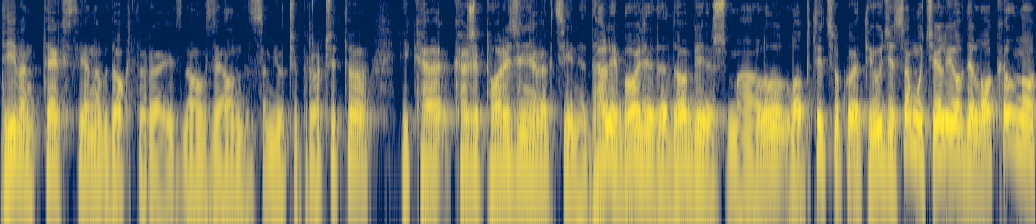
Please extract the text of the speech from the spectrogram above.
divan tekst jednog doktora iz Novog Zelanda sam juče pročitao i ka, kaže poređenje vakcine. Da li je bolje da dobiješ malu lopticu koja ti uđe samo u ćeliju ovde lokalno,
